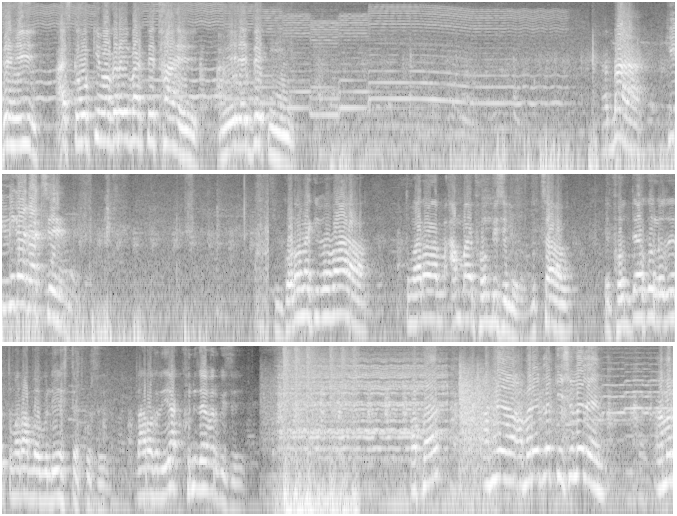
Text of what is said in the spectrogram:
দেখি আজকে ও কি মগরে এই বাড়িতে থাহে আমি এই দেখমু আব্বা কি নিকা ডাকছেন? ঘটনা কি বাবা? তোমার আম- আম্মায় ফোন দিছিল, বুঝছাও? এই ফোন দেওয়া করল যে তোমার আব্বা বলি স্টার্ট করছে। তাড়াতাড়ি যাবার আপনি আমার এগুলো কি আমার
